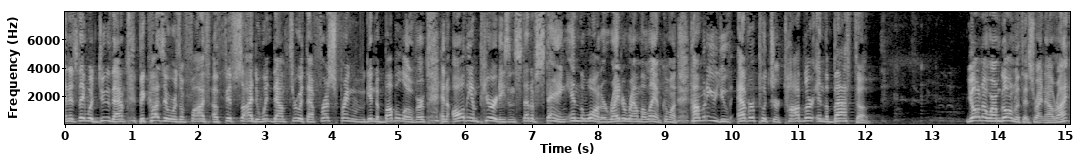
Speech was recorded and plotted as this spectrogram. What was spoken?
And as they would do that, because there was a five a fifth side that went down through it, that fresh spring would begin to bubble over and all the impurities instead of staying in the water right around the lamb. Come on. How many of you have ever put your toddler in the bathtub? Y'all know where I'm going with this right now, right?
